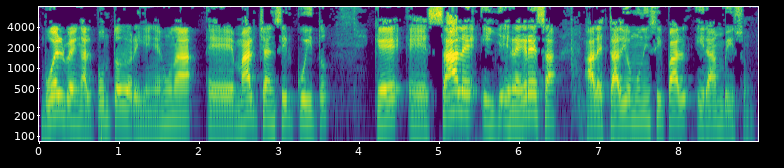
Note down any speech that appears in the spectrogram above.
vuelven al punto de origen. Es una eh, marcha en circuito que eh, sale y, y regresa al estadio municipal Irán Bison.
